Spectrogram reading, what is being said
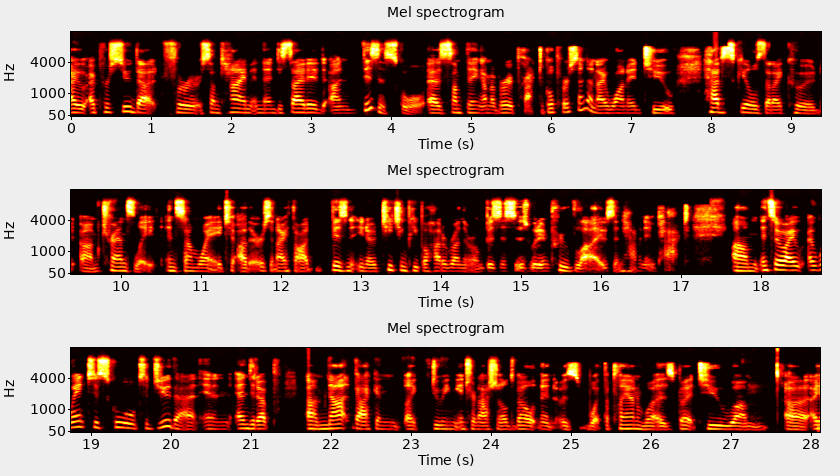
I, I pursued that for some time and then decided on business school as something, I'm a very practical person and I wanted to have skills that I could um, translate in some way to others. And I thought business, you know, teaching people how to run their own businesses would improve lives and have an impact. Um, and so I, I went to school to do that and ended up um, not back in like doing international development was what the plan was, but to um, uh, I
